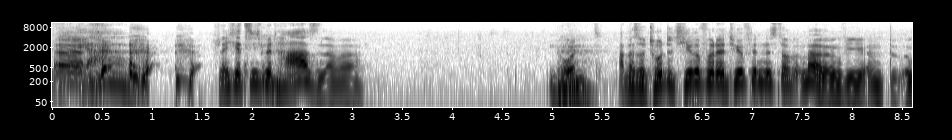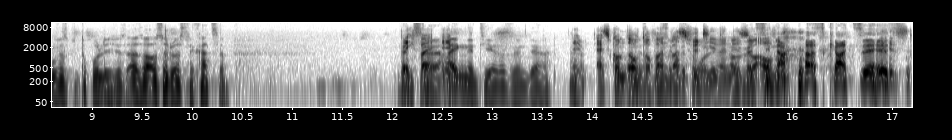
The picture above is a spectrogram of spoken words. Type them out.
ja, vielleicht jetzt nicht mit Hasen, aber... Ein Hund. Aber so tote Tiere vor der Tür finden ist doch immer irgendwie ähm, irgendwas Bedrohliches. Also außer du hast eine Katze. Wenn es deine ey. eigenen Tiere sind, ja. Ey, Es kommt auch drauf an, was für bedrohlich. Tier. Wenn du so die auf. Nachbarskatze ist.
